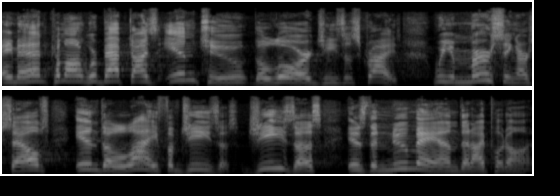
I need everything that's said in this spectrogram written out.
Amen. Come on, we're baptized into the Lord Jesus Christ. We're immersing ourselves in the life of Jesus. Jesus is the new man that I put on.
